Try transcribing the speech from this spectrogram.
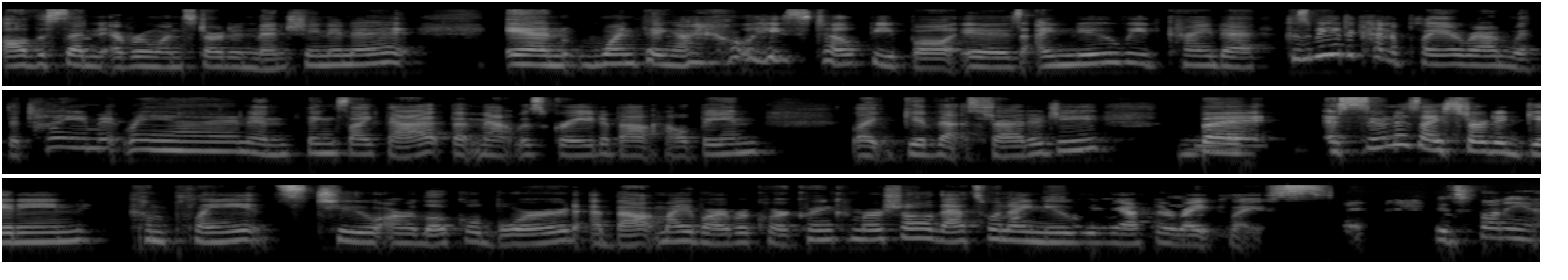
all of a sudden everyone started mentioning it and one thing i always tell people is i knew we'd kind of because we had to kind of play around with the time it ran and things like that but matt was great about helping like give that strategy but as soon as I started getting complaints to our local board about my Barbara Corcoran commercial, that's when I knew we were at the right place. It's funny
